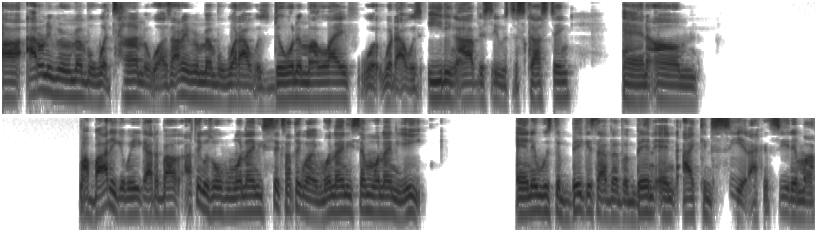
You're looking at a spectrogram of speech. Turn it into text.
Uh, I don't even remember what time it was. I don't even remember what I was doing in my life. What what I was eating obviously was disgusting, and um, my body weight got about I think it was over 196. I think like 197, 198 and it was the biggest I've ever been. And I can see it. I can see it in my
